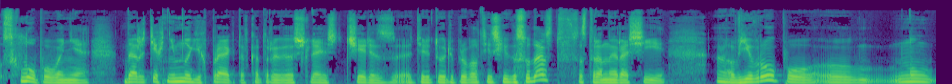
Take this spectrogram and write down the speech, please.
схлопывание даже тех немногих проектов, которые осуществлялись через территорию прибалтийских государств со стороны России в Европу, ну,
